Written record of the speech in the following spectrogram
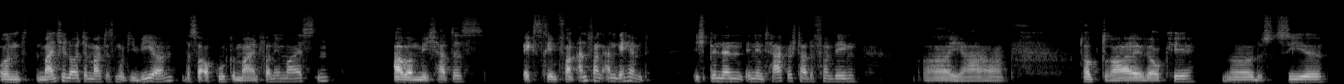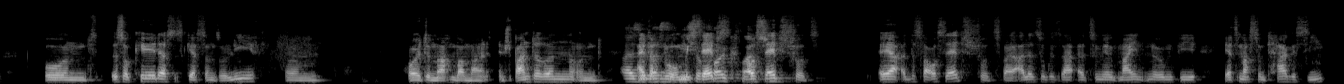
Und manche Leute mag das motivieren, das war auch gut gemeint von den meisten, aber mich hat es extrem von Anfang an gehemmt. Ich bin dann in den Tag gestartet von wegen, ah ja, Top 3 wäre okay, ne, das Ziel. Und ist okay, dass es gestern so lief. Ähm, heute machen wir mal einen entspannteren und Also einfach nur um mich so selbst, aus. Selbstschutz. Ja, das war aus Selbstschutz, weil alle so gesagt, äh, zu mir meinten irgendwie, jetzt machst du einen Tagessieg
